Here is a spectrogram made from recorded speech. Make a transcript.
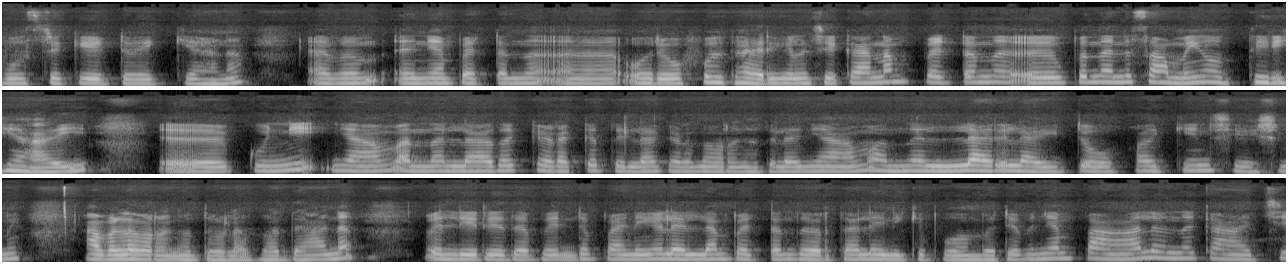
ബൂസ്റ്റൊക്കെ ഇട്ട് വെക്കുകയാണ് അപ്പം ഞാൻ പെട്ടെന്ന് ഓരോ കാര്യങ്ങൾ ചെയ്യും. കാരണം പെട്ടെന്ന് ഇപ്പം തന്നെ സമയം ഒത്തിരി ആയി. കുഞ്ഞി ഞാൻ വന്നല്ലാതെ കിടക്കത്തില്ല കിടന്നുറങ്ങത്തില്ല. ഞാൻ വന്ന് എല്ലാവരും ലൈറ്റ് ഓഫാക്കിയതിന് ശേഷമേ അവൾ ഉറങ്ങത്തുള്ളൂ. അപ്പോൾ അതാണ് വലിയൊരു ഇത്. അപ്പോൾ എന്റെ പണികളെല്ലാം പെട്ടെന്ന് തീർത്താലേ എനിക്ക് പോകാൻ പറ്റും. അപ്പോൾ ഞാൻ പാലൊന്ന് കാച്ചി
